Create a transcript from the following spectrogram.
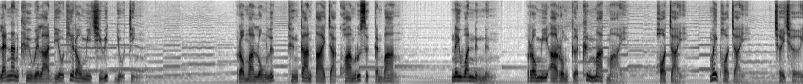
และนั่นคือเวลาเดียวที่เรามีชีวิตอยู่จริง เรามาลงลึกถึงการตายจากความรู้สึกกันบ้าง ในวันหนึ่งหนึ่ง เรามีอารมณ์เกิดขึ้นมากมาย พอใจ ไม่พอใจ เฉยเฉย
